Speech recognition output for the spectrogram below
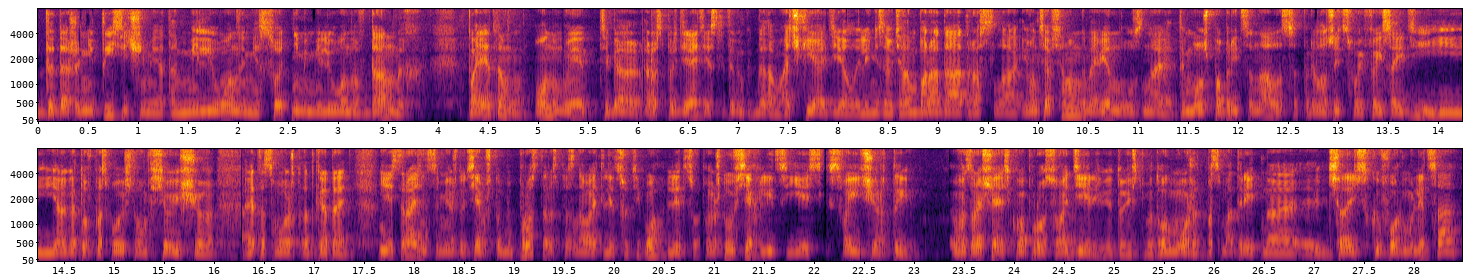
да даже не тысячами, а там миллионами, сотнями миллионов данных, Поэтому он умеет тебя распределять, если ты, да, там, очки одел, или, не знаю, у тебя там борода отросла, и он тебя все равно мгновенно узнает. Ты можешь побриться на лысо, приложить свой Face ID, и я готов поспорить, что он все еще это сможет отгадать. Есть разница между тем, чтобы просто распознавать лицо, типа, о, лицо, потому что у всех лиц есть свои черты, возвращаясь к вопросу о дереве, то есть вот он может посмотреть на э, человеческую форму лица,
